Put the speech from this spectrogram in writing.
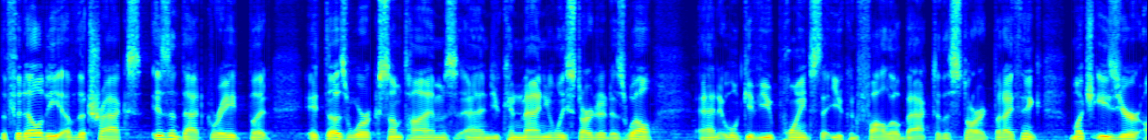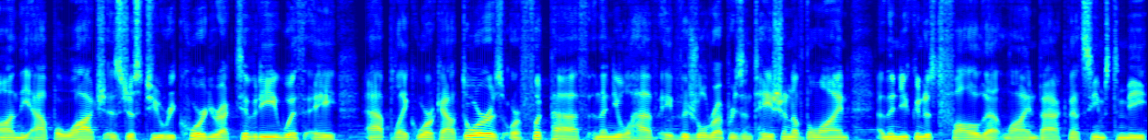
The fidelity of the tracks isn't that great, but it does work sometimes, and you can manually start it as well. And it will give you points that you can follow back to the start. But I think much easier on the Apple Watch is just to record your activity with a app like Work Outdoors or Footpath, and then you will have a visual representation of the line, and then you can just follow that line back. That seems to me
